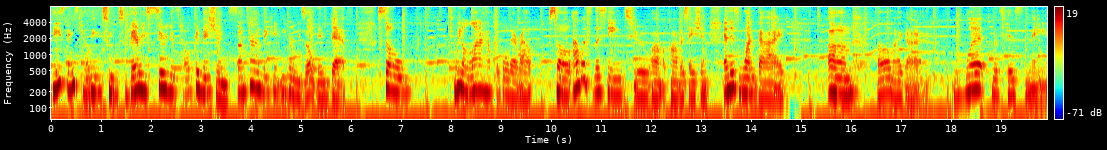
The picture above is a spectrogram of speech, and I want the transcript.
These things can lead to very serious health conditions. Sometimes they can even result in death. So we don't want to have to go that route. So I was listening to um, a conversation, and this one guy, um, oh my God, what was his name?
